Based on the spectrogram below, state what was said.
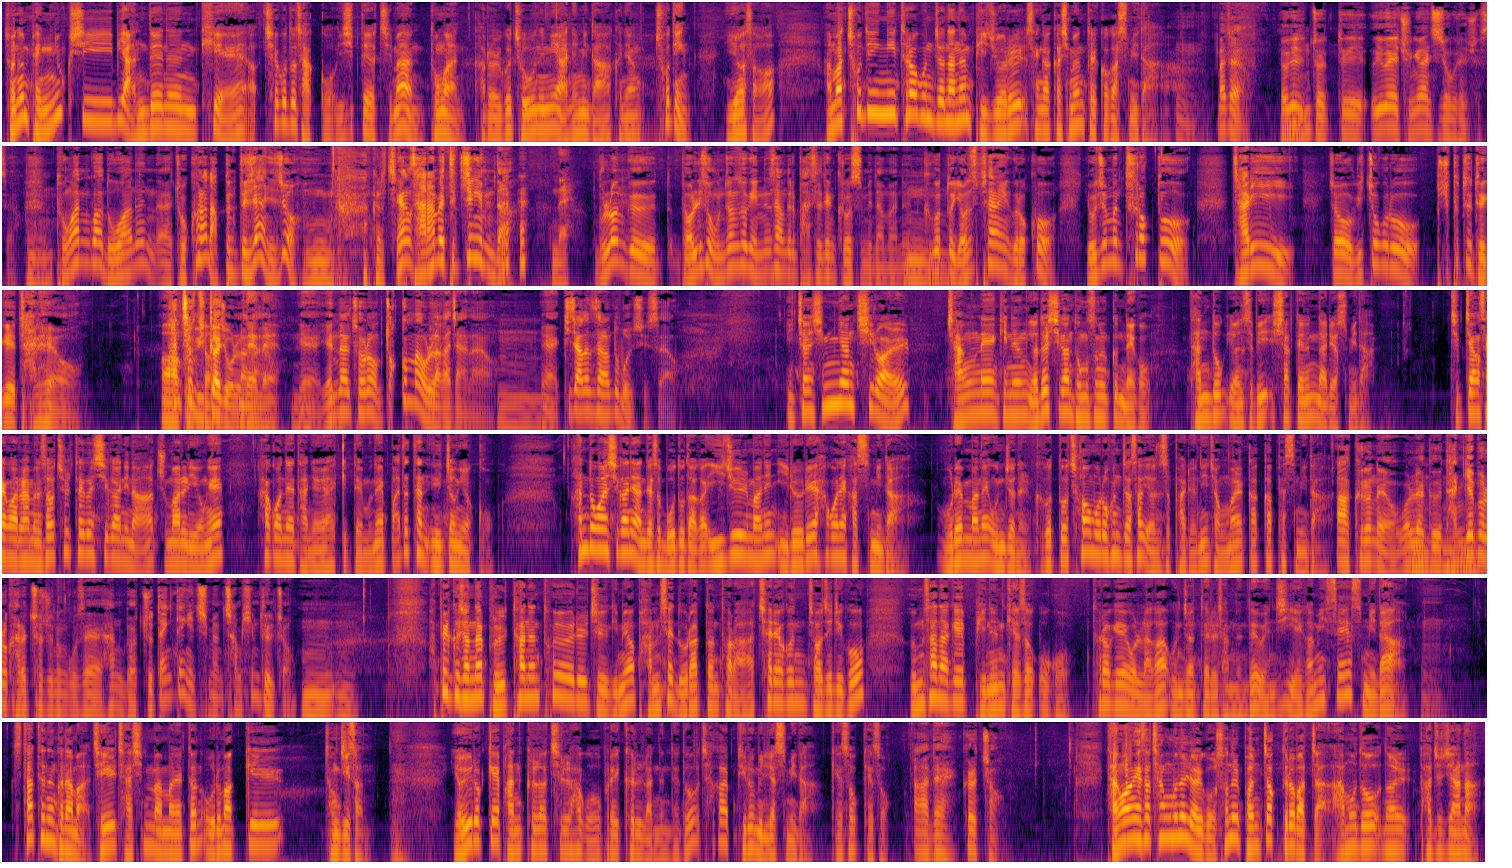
저는 160이 안 되는 키에 어, 체구도 작고 20대였지만 동안 가로 열고 좋은 의미 아닙니다. 그냥 초딩 이어서 아마 초딩이 트럭 운전하는 비주얼을 생각하시면 될 것 같습니다. 음, 맞아요. 여기 음. 저 되게 의외의 중요한 지적을 해주셨어요. 음, 동안과 노안은 에, 좋거나 나쁜 뜻이 아니죠. 음, 그렇죠. 그냥 사람의 특징입니다. 네. 물론 그 멀리서 운전석에 있는 사람들을 봤을 땐 그렇습니다만은 음. 그것도 연습 차량이 그렇고 요즘은 트럭도 자리 저 위쪽으로 shift 되게 잘해요. 아, 한참 그렇죠. 위까지 올라가요. 네네. 음. 예, 옛날처럼 조금만 올라가지 않아요. 음. 예, 키 작은 사람도 몰 수 있어요. 2010년 7월 장례 기능 8시간 동승을 끝내고 단독 연습이 시작되는 날이었습니다. 직장 생활을 하면서 출퇴근 시간이나 주말을 이용해 학원에 다녀야 했기 때문에 빠듯한 일정이었고 한동안 시간이 안 돼서 못 오다가 2주일 만인 일요일에 학원에 갔습니다. 오랜만에 운전을 그것도 처음으로 혼자서 연습하려니 정말 깝깝했습니다. 아 그러네요. 원래 음, 그 음, 단계별로 가르쳐 주는 곳에 한 몇 주 땡땡이 치면 참 힘들죠. 음, 음. 하필 그 전날 불타는 토요일을 즐기며 밤새 놀았던 터라 체력은 저지르고 음산하게 비는 계속 오고 트럭에 올라가 운전대를 잡는데 왠지 예감이 쎄했습니다. 음. 스타트는 그나마 제일 자신만만했던 오르막길 정지선. 여유롭게 반 클러치를 하고 브레이크를 놨는데도 차가 뒤로 밀렸습니다. 계속 계속. 아, 네, 그렇죠. 당황해서 창문을 열고 손을 번쩍 들어봤자 아무도 널 봐주지 않아.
